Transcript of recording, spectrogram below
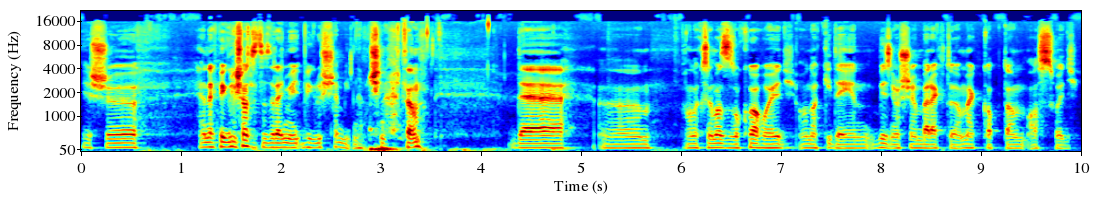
És ö, ennek végül is az lett az eredmény, végül is semmit nem csináltam. De ö, annak szerintem az az oka, hogy annak idején bizonyos emberektől megkaptam azt, hogy,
